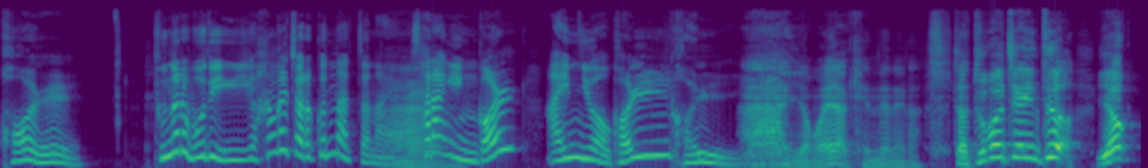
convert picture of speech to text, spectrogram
걸. 두 노래 모두 이 한 글자로 끝났잖아요. 아. 사랑인 걸, I'm your 걸, 걸. 아, 영어에 약했네, 내가. 자, 두 번째 힌트. 역대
